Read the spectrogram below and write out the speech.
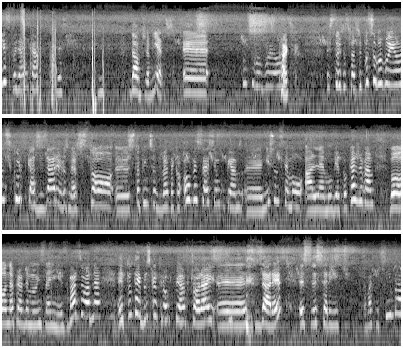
Niespodzianka. Jest. Dobrze, więc e, podsumowując, Tak. Jest to już patrzę, podsumowując, kurtka z Zary rozmiar 100, e, 152, taką oversize ją kupiłam e, miesiąc temu, ale mówię, pokażę Wam, bo naprawdę moim zdaniem jest bardzo ładna. E, tutaj bluzka, którą kupiłam wczoraj z Zary, z serii właśnie Simba,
